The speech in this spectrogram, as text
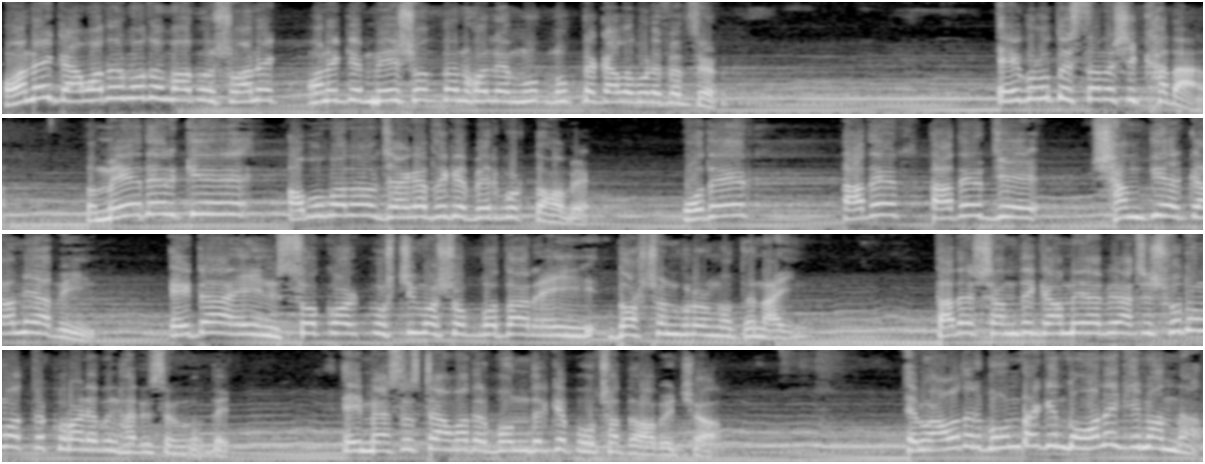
অনেক আমাদের মতো মানুষ, অনেক, অনেকে মেয়ে সন্তান হলে মুখ মুখটা কালো করে ফেলছে। এগুলো তো ইসলামের শিক্ষা না। তো মেয়েদেরকে অবমাননার জায়গা থেকে বের করতে হবে। ওদের, তাদের তাদের যে শান্তি আর কামিয়াবি, এটা এই সকল পশ্চিমা সভ্যতার এই দর্শনগুলোর মধ্যে নাই। তাদের শান্তি, কামিয়াবি আছে শুধুমাত্র কোরআন এবং হাদিসের মধ্যে। এই মেসেজটা আমাদের বোনদেরকে পৌঁছাতে হবে, ইনশাআল্লাহ। এবং আমাদের বোনটা কিন্তু অনেক ইমানদার,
